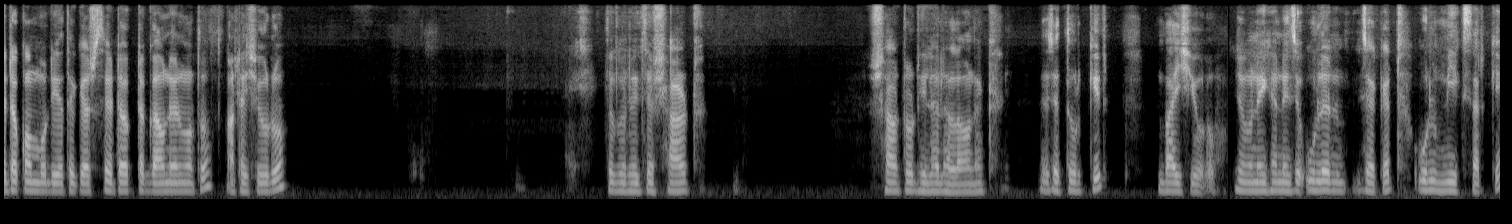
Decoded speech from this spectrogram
এটা কম্বোডিয়া থেকে আসছে এটা একটা গাউনের মতো, আঠাইশ ইউরো তারপরে যে শার্ট শার্টও ঢিলা ঢালা অনেক। যে তুর্কির, বাইশ ইউরো যেমন এখানে যে উলের জ্যাকেট উল মিক্স আর কি,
